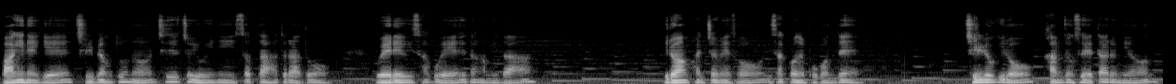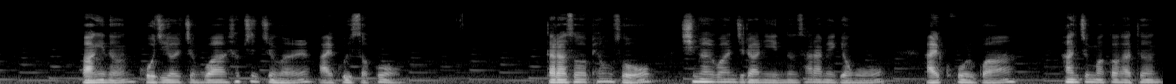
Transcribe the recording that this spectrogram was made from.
망인에게 질병 또는 체질적 요인이 있었다 하더라도 외래의 사고에 해당합니다. 이러한 관점에서 이 사건을 보건대 진료기록 감정서에 따르면 망인은 고지혈증과 협심증을 앓고 있었고 따라서 평소 심혈관 질환이 있는 사람의 경우 알코올과 한증막과 같은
